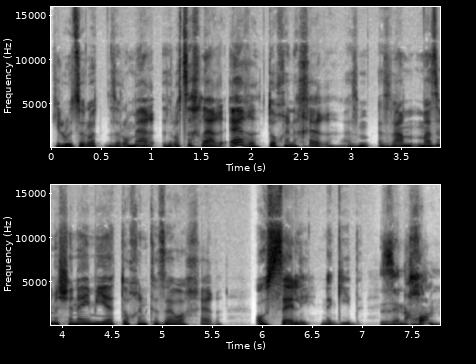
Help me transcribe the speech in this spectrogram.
כאילו, זה לא, זה לא, מער, זה לא צריך לערער תוכן אחר. אז, אז למ, מה זה משנה אם יהיה תוכן כזה או אחר? או סלי, נגיד. זה נכון,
